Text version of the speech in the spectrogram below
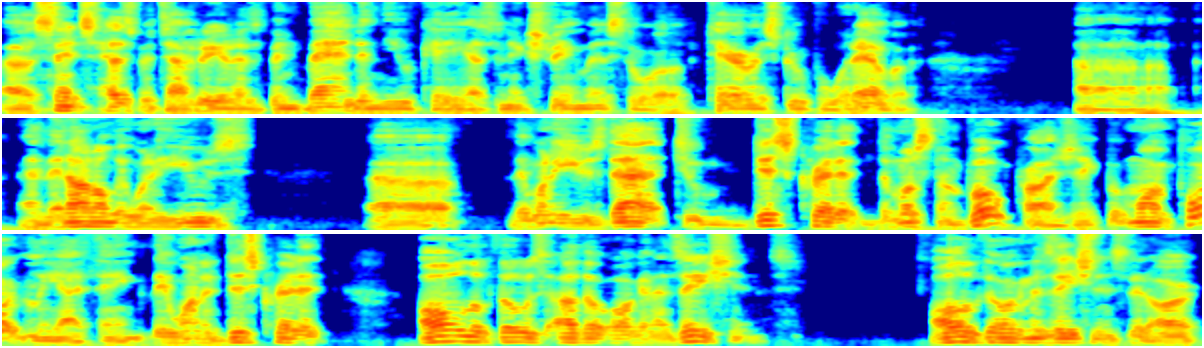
uh, since Hizb ut-Tahrir has been banned in the UK as an extremist or a terrorist group or whatever. Uh, and they not only want to use uh, they want to use that to discredit the Muslim Vote Project, but more importantly, I think they want to discredit all of those other organizations, all of the organizations that are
